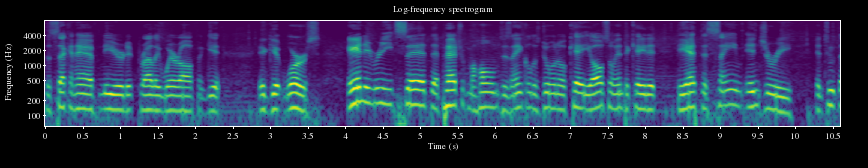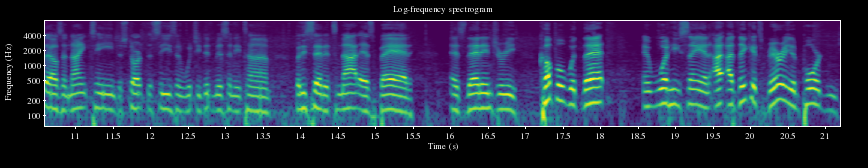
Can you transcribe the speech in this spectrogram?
the second half neared, it probably wear off and get it get worse. Andy Reid said that Patrick Mahomes' his ankle is doing okay. He also indicated he had the same injury in 2019 to start the season, which he didn't miss any time, but he said it's not as bad as that injury. Coupled with that and what he's saying, I, I think it's very important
